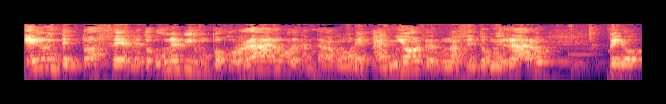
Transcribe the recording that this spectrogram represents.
él lo intentó hacer, le tocó un Elvis un poco raro porque cantaba como en español, pero con un acento muy raro. Pero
